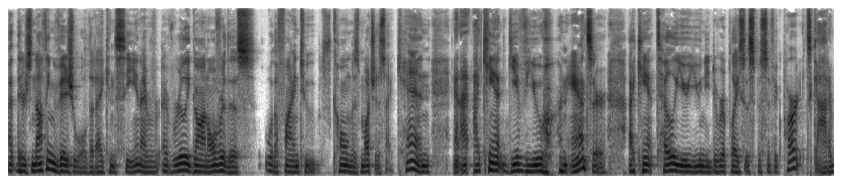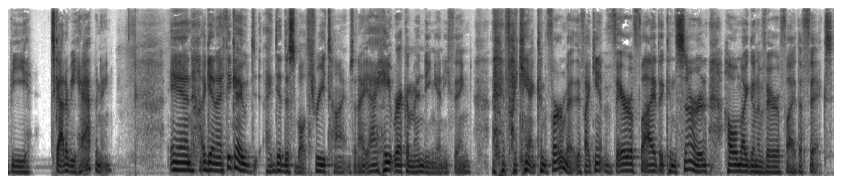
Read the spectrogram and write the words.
uh, there's nothing visual that I can see, and I've, I've really gone over this with a fine tooth comb as much as I can. And I, I, can't give you an answer. I can't tell you you need to replace a specific part. It's gotta be it's got to be happening. And again, I think I, I did this about three times, and I, I, hate recommending anything if I can't confirm it. If I can't verify the concern, how am I going to verify the fix?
